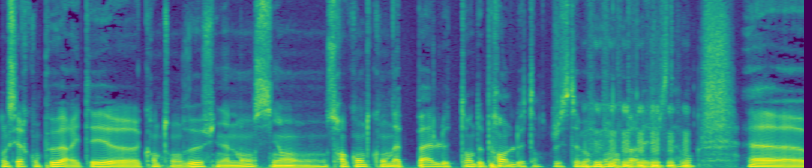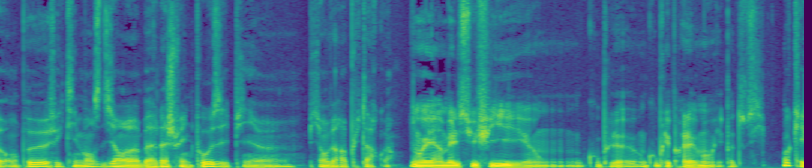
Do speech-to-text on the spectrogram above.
Donc c'est-à-dire qu'on peut arrêter euh, quand on veut finalement si on se rend compte qu'on n'a pas le temps de prendre le temps justement, on en parlait juste avant. Euh, on peut effectivement se dire euh, bah, là je fais une pause et puis, puis on verra plus tard quoi. Oui, un mail suffit et on coupe, on coupe les prélèvements, il n'y a pas de souci. Ok.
